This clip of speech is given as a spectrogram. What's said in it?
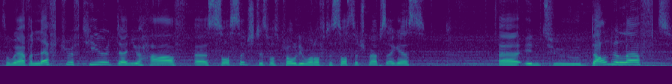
So we have a left drift here, then you have a sausage. This was probably one of the sausage maps, I guess. Uh, into downhill left,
